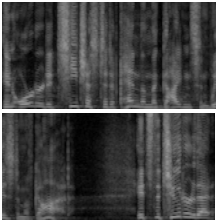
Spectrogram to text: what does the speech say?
in order to teach us to depend on the guidance and wisdom of God. It's the tutor that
